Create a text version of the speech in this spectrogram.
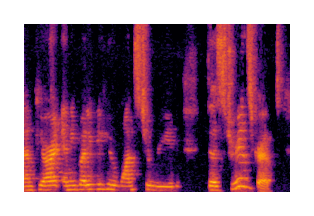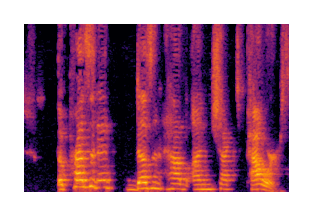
NPR and anybody who wants to read this transcript. The president doesn't have unchecked powers.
